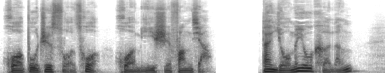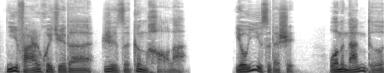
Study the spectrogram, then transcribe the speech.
或不知所措，或迷失方向。但有没有可能，你反而会觉得日子更好了？有意思的是，我们难得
